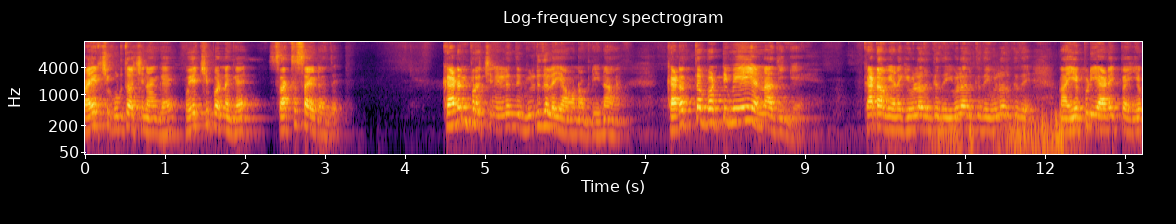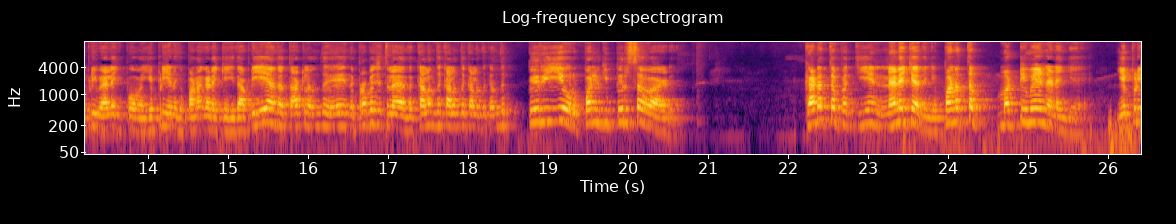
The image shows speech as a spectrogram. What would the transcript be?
பயிற்சி கொடுத்தாச்சு நாங்கள் முயற்சி பண்ணுங்கள் சக்ஸஸ் ஆகிடும் அது. கடன் பிரச்சனையிலேருந்து விடுதலை ஆகணும் அப்படின்னா கடத்தை மட்டுமே எண்ணாதீங்க. கடன் எனக்கு இவ்வளோ இருக்குது இவ்வளோ இருக்குது இவ்வளோ இருக்குது. நான் எப்படி அடைப்பேன் எப்படி வேலைக்கு போவேன் எப்படி எனக்கு பணம் கிடைக்கும்? இது அப்படியே அந்த தாட்டில் வந்து இந்த பிரபஞ்சத்தில் அந்த கலந்து கலந்து கலந்து கலந்து பெரிய ஒரு பல்கி பெருசாக ஆகிடுது கடத்தை பற்றியே நினைக்காதீங்க. பணத்தை மட்டுமே நினைங்க. எப்படி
